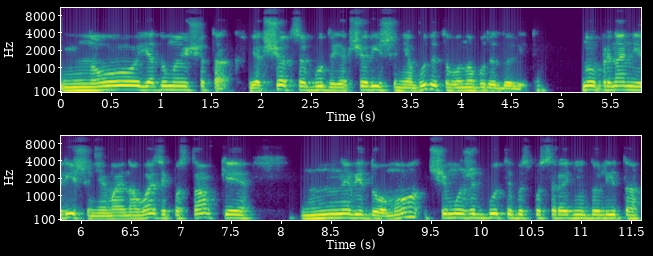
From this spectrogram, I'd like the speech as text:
Ну я думаю, що так. Якщо це буде, якщо рішення буде, то воно буде до літа. Ну, принаймні, рішення я маю на увазі. Поставки невідомо, чи можуть бути безпосередньо до літа,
